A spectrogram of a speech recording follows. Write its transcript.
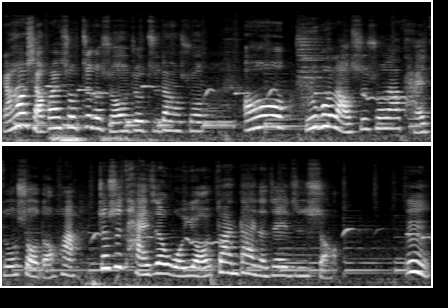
然后小怪兽这个时候就知道说，哦，如果老师说要抬左手的话，就是抬着我有缎带的这一只手。嗯，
